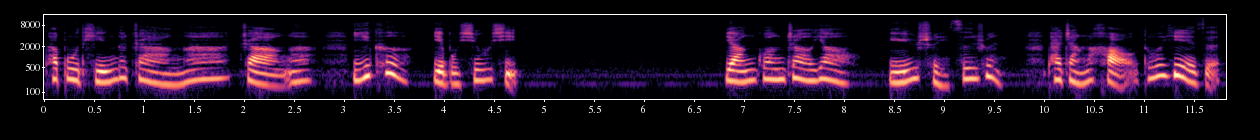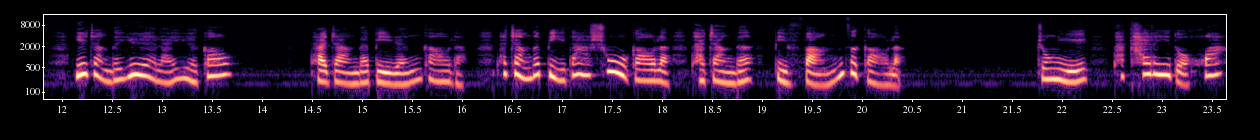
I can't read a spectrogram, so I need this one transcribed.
它不停的长啊长啊，一刻也不休息。阳光照耀，雨水滋润，它长了好多叶子，也长得越来越高。它长得比人高了，它长得比大树高了，它长得比房子高了。终于，它开了一朵花。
